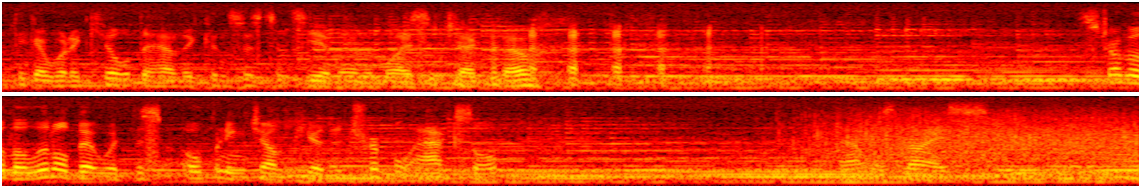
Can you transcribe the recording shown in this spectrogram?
I think I would have killed to have the consistency of Evan Lysacek, though. Struggled a little bit with this opening jump here, the triple axel. That was nice.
